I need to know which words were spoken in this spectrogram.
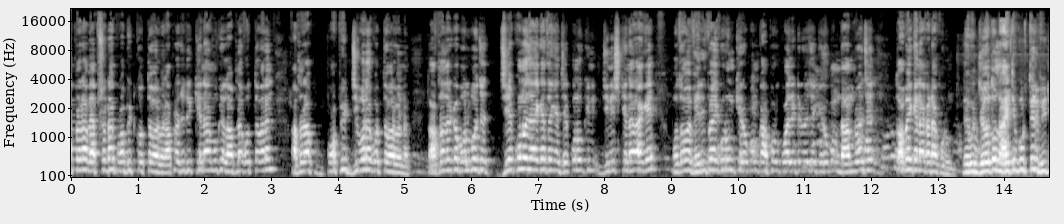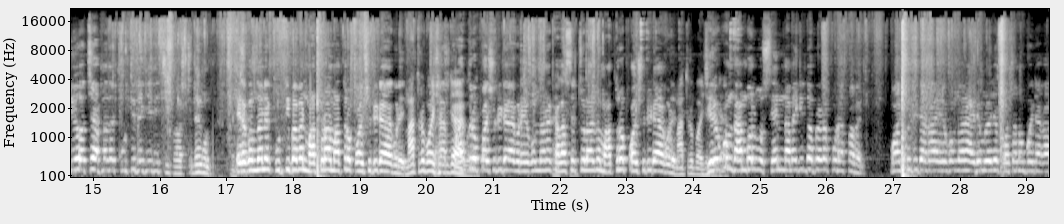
আপনারা ব্যবসাটা প্রফিট করতে পারবেন। আপনারা যদি কেনার মুখে লাভ না করতে পারেন আপনারা প্রফিট জীবনে করতে পারবেন না। তো আপনাদেরকে বলব যে যে কোনো জায়গা থেকে যে কোনো জিনিস কেনার আগে প্রথমে ভেরিফাই করুন কীরকম কাপড় কোয়ালিটি রয়েছে কীরকম দাম রয়েছে তবে কেনাকাটা করুন। দেখুন যেহেতু নাইটি কুর্তির ভিডিও হচ্ছে আপনাদের কুর্তি দেখিয়ে দিচ্ছি ফার্স্ট দেখুন এরকম ধরনের কুর্তি পাবেন মাত্র আর মাত্র পঁয়ষট্টি টাকা করে। মাত্র পঁয়ষট্টি টাকা মাত্র পঁয়ষট্টি টাকা করে এরকম ধরনের কালার সেট চলে আসবে মাত্র পঁয়ষট্টি টাকা করে। মাত্র যেরকম দাম বলব সেম দামে কিন্তু আপনারা প্রোডাক্ট পাবেন। পঁয়ষট্টি টাকা এরকম ধরনের আইটেম রয়েছে পঁচানব্বই টাকা।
